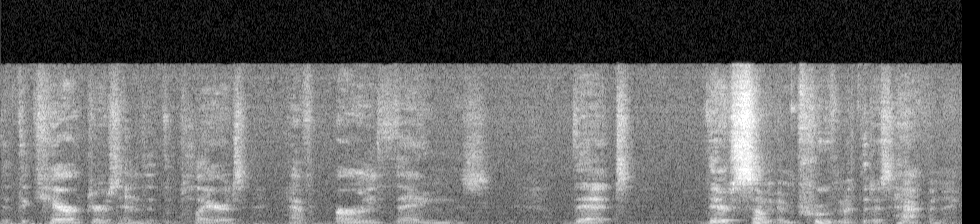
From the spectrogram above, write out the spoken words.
that the characters and that the players have earned things that there's some improvement that is happening.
